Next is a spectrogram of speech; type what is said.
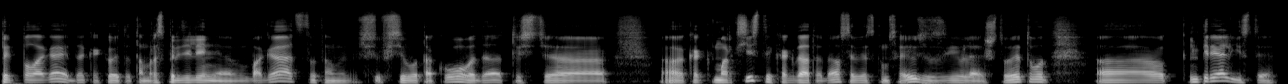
предполагает, да, какое-то там распределение богатства, там, всего такого, да, то есть, э, э, как марксисты когда-то, да, в Советском Союзе заявляли, что это вот э, империалисты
